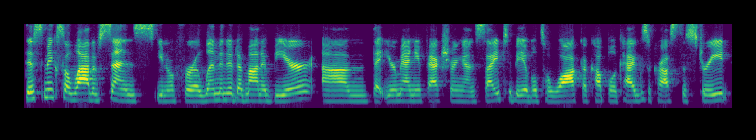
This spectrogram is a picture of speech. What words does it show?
this makes a lot of sense you know for a limited amount of beer um, that you're manufacturing on site to be able to walk a couple of kegs across the street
